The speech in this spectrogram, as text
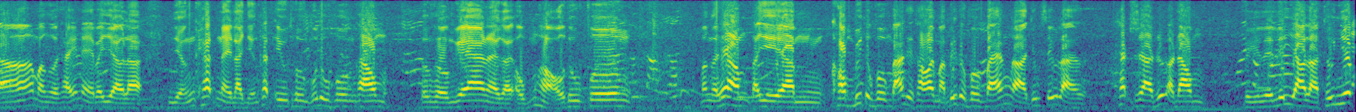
Đó mọi người thấy nè bây giờ là những khách này là những khách yêu thương của Thu Phương không thường thường ra này rồi ủng hộ Thu Phương. Mọi người thấy không? Tại vì um, không biết Thu Phương bán thì thôi mà biết Thu Phương bán là chút xíu là khách ra rất là đông. Vì lý lý do là thứ nhất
